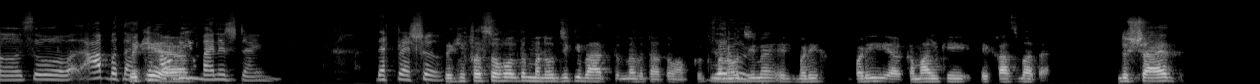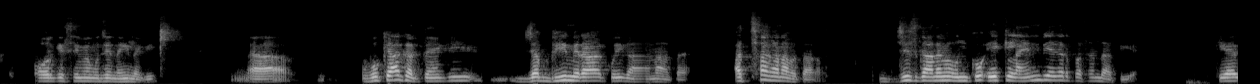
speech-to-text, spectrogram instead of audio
सो आप बताइए how do you manage time that pressure देखिए फ़र्स्ट ऑफ़ ऑल तो मनोज जी की बात मैं बताता हूँ आपको मनोज जी में एक बड़ी बड़ी कमाल की एक खास बात है जो शायद और किसी में मुझे नहीं लगी। वो क्या करते हैं कि जब भी मेरा कोई गाना आता है अच्छा गाना बता रहा हूँ। जिस गाने में उनको एक लाइन भी अगर पसंद आती है कि यार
